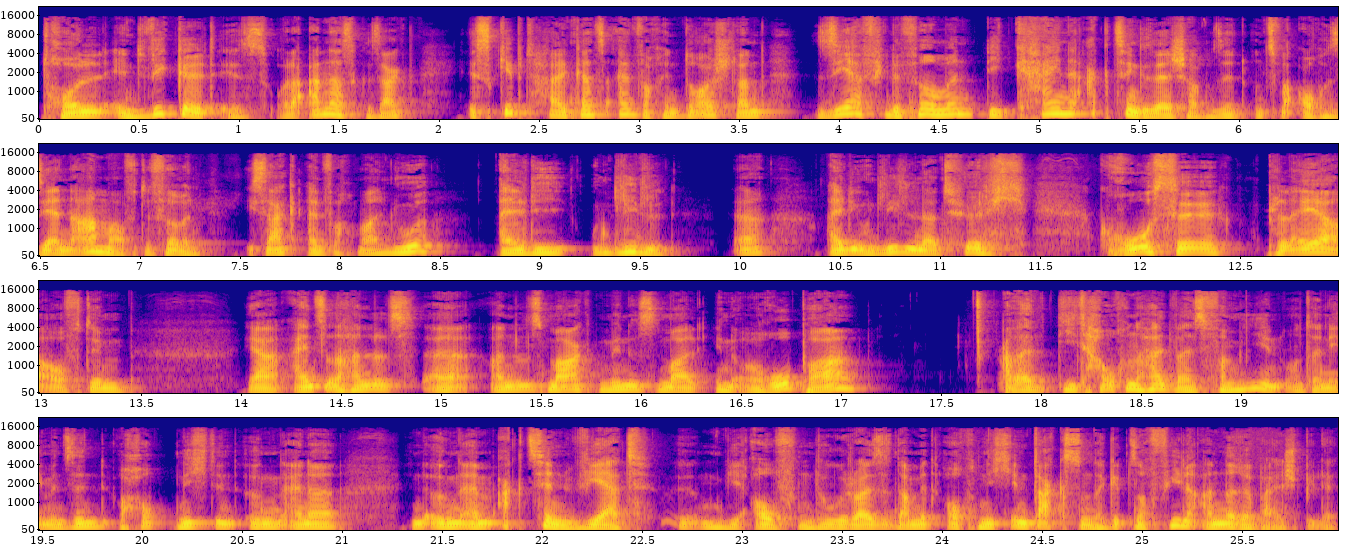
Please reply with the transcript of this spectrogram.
toll entwickelt ist. Oder anders gesagt, es gibt halt ganz einfach in Deutschland sehr viele Firmen, die keine Aktiengesellschaften sind, und zwar auch sehr namhafte Firmen. Ich sage einfach mal nur Aldi und Lidl. Ja, Aldi und Lidl natürlich große Player auf dem ja, Einzelhandelsmarkt, äh, mindestens mal in Europa. Aber die tauchen halt, weil es Familienunternehmen sind, überhaupt nicht in irgendeiner, in irgendeinem Aktienwert irgendwie auf und logischerweise damit auch nicht im DAX. Und da gibt's noch viele andere Beispiele.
